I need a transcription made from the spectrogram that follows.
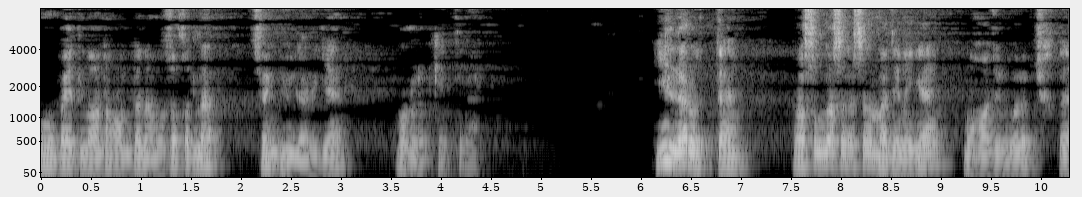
U baytullohni oldida namoz o'qidilar. So'ng uylariga burilib ketdilar. Yillar o'tdi. Rasululloh sollallohu alayhi vasallam madinaga muhojir bo'lib chiqdi.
